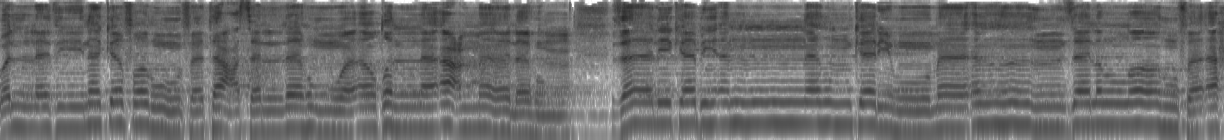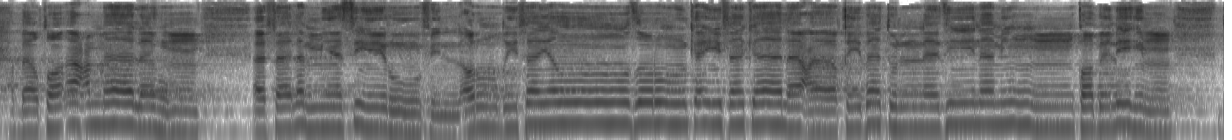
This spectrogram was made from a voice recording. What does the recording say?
والذين كفروا فتعسا لهم وأضل أعمالهم. ذلك بأنهم كرهوا ما أنزل الله فأحبط أعمالهم. أفلم يسيروا في الأرض فينظروا كيف كان عاقبة الذين من قبلهم.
